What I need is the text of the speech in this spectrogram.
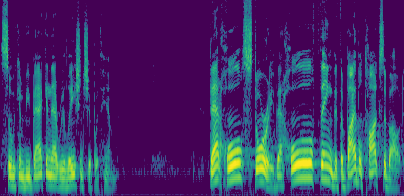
So we can be back in that relationship with him. That whole story, that whole thing that the Bible talks about,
